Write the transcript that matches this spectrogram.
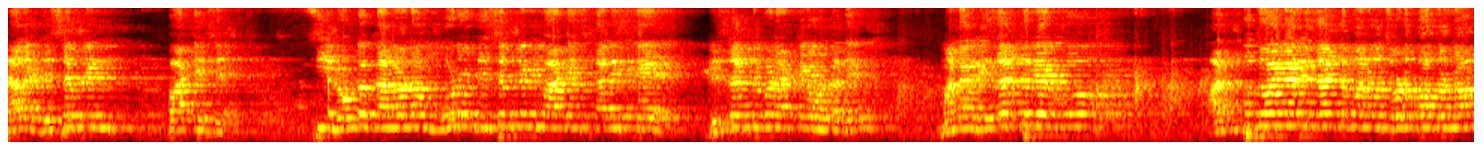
చాలా డిసిప్లిన్ పార్టీసే ఈ రెండు కలవడం మూడు డిసిప్లిన్ పార్టీస్ కలిస్తే రిజల్ట్ కూడా అట్టే ఉంటుంది. మన రిజల్ట్ రేపు అద్భుతమైన రిజల్ట్ మనం చూడబోతున్నాం.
